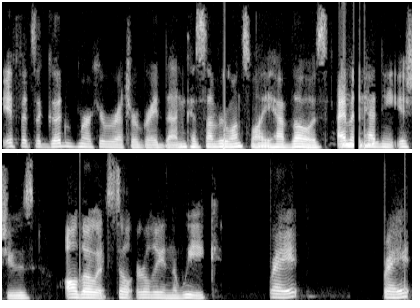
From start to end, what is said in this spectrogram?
if it's a good Mercury retrograde, then because every once in a while you have those. I haven't mm-hmm. had any issues, although it's still early in the week. Right. Right.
